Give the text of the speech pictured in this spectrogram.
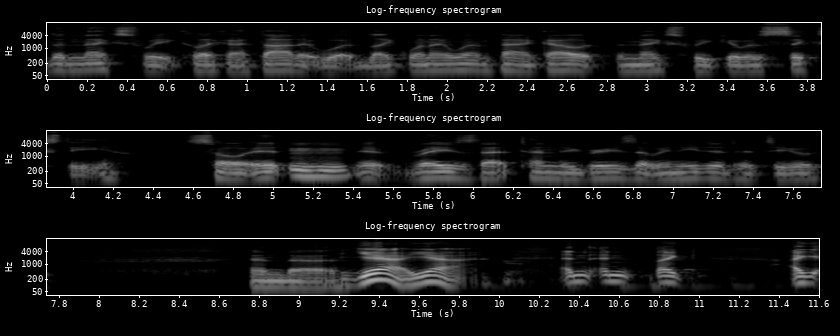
the next week like I thought it would. Like when I went back out the next week it was 60. So it hmm it raised that 10 degrees that we needed it to. And uh yeah, yeah, and and like I,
